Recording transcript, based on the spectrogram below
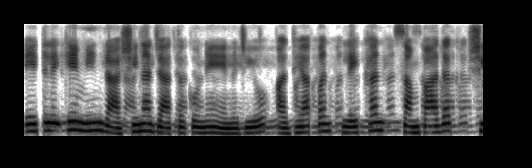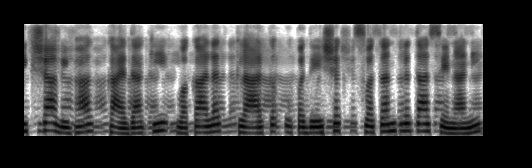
એટલે કે મીન રાશિના જાતકોને એનજીઓ, અધ્યાપન, લેખન, સંપાદક, શિક્ષા વિભાગ, કાયદાકીય, વકાલત, ક્લાર્ક, ઉપદેશક, સ્વતંત્રતા સેનાની,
